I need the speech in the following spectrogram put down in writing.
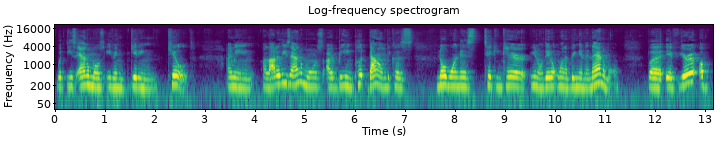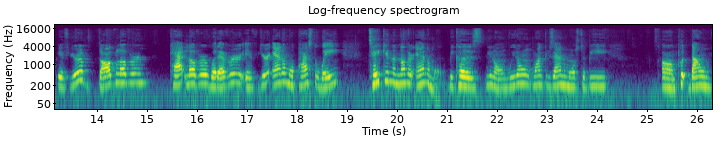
with these animals even getting killed. I mean a lot of these animals are being put down because no one is taking care you know they don't want to bring in an animal but if you're a if you're a dog lover, cat lover, whatever, if your animal passed away, take in another animal because you know we don't want these animals to be um, put down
